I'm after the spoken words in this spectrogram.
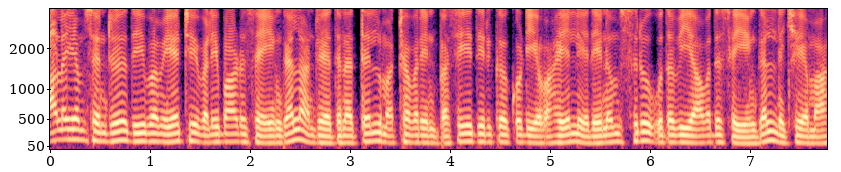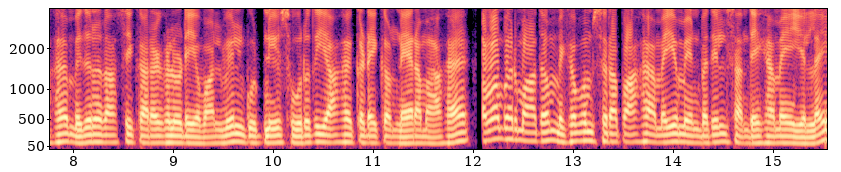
ஆலயம் சென்று தீபம் ஏற்றி வழிபாடு செய்யுங்கள். அன்றைய தினத்தில் மற்றவரின் பசியை தீர்க்கக்கூடிய வகையில் ஏதேனும் சிறு உதவியாவது செய்யுங்கள். நிச்சயமாக மிதுன ராசிக்காரர்களுடைய வாழ்வில் குட் நியூஸ் உறுதியாக கிடைக்கும் நேரமாக. நவம்பர் மாதம் மிகவும் சிறப்பாக அமையும் என்பதில் சந்தேகமே இல்லை.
